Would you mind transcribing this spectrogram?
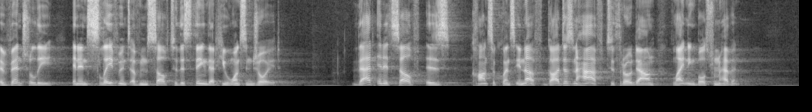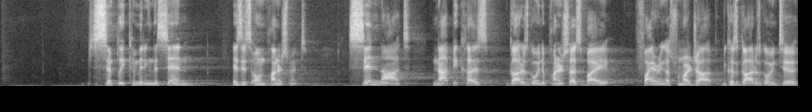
eventually an enslavement of himself to this thing that he once enjoyed. That in itself is consequence enough. God doesn't have to throw down lightning bolts from heaven simply committing the sin is its own punishment. Sin not, not because God is going to punish us by firing us from our job, because God is going to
